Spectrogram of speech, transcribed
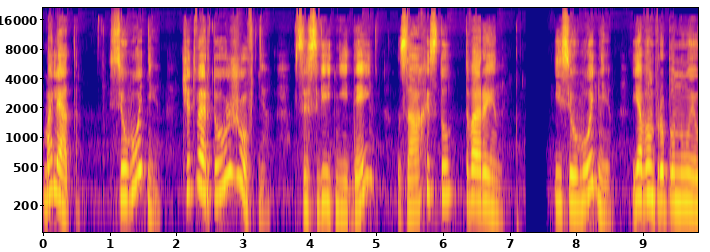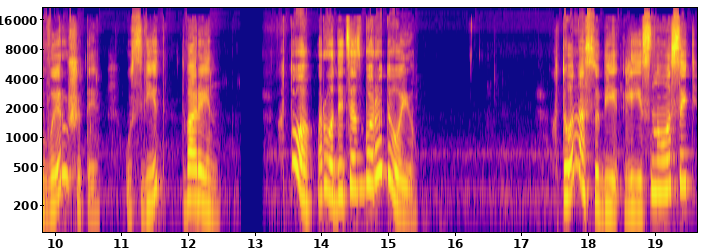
Малята, сьогодні, 4 жовтня, Всесвітній день захисту тварин. І сьогодні я вам пропоную вирушити у світ тварин. Хто родиться з бородою? Хто на собі ліс носить?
